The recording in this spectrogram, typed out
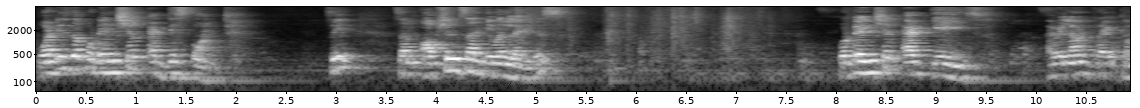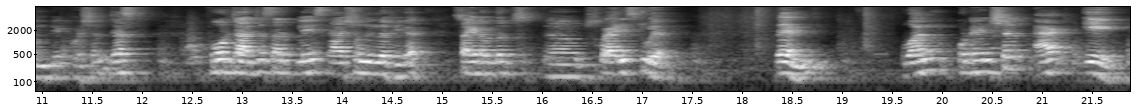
What is the potential at this point? See, some options are given like this. Potential at A is, I will not write complete question, just four charges are placed as shown in the figure. Side of the uh, square is 2l then one potential at a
